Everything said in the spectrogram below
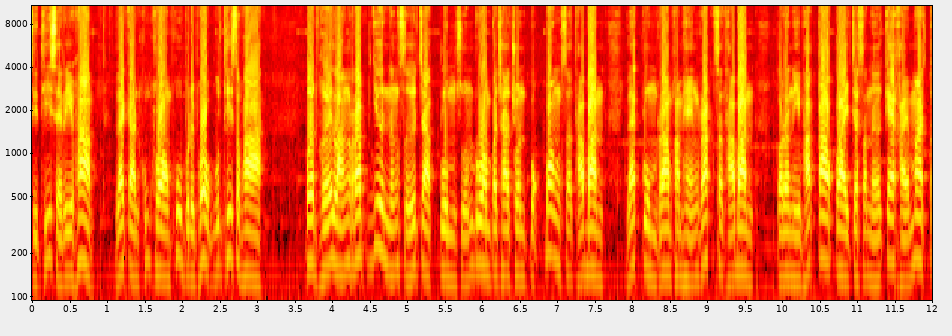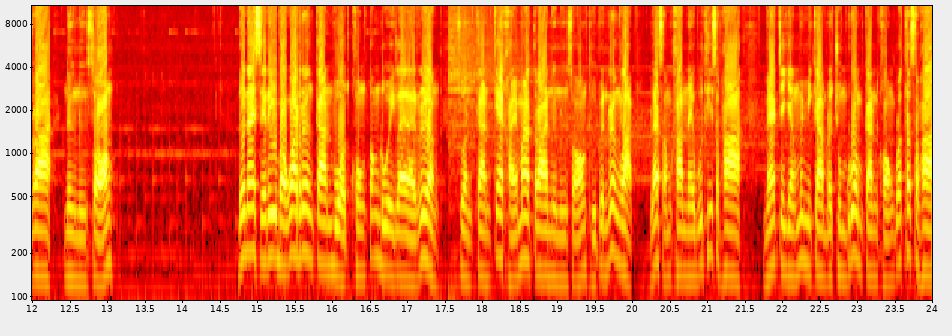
สิทธิเสรีภาพ และการคุ้มครองผู้บริโภควุฒิสภาเปิดเผยหลังรับยื่นหนังสือจากกลุ่มศูนย์รวมประชาชนปกป้องสถาบัน และกลุ่มรามคำแหงรักสถาบัน กรณีพักก้าวไกลจะเสนอแก้ไขมาตรา 112 โดยนายเสรีบอกว่าเรื่องการโหวตคงต้องดูอีกหลาย ๆ เรื่อง ส่วนการแก้ไขมาตรา 112 ถือเป็นเรื่องหลัก และสำคัญในวุฒิสภา แม้จะยังไม่มีการประชุมร่วมกันของรัฐสภา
